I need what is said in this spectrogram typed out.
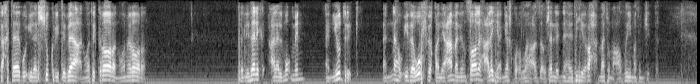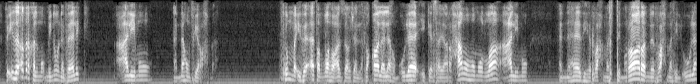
تحتاج إلى الشكر تباعا وتكرارا ومرارا. فلذلك على المؤمن أن يدرك أنه إذا وفق لعمل صالح عليه أن يشكر الله عز وجل لأن هذه رحمة عظيمة جدا. فإذا أدرك المؤمنون ذلك علموا أنهم في رحمة. ثم إذا أتى الله عز وجل فقال لهم أولئك سيرحمهم الله علموا أن هذه الرحمة استمرارا للرحمة الأولى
